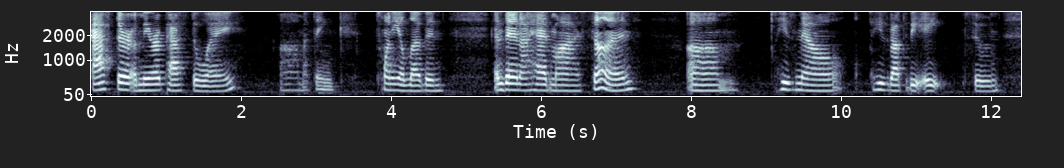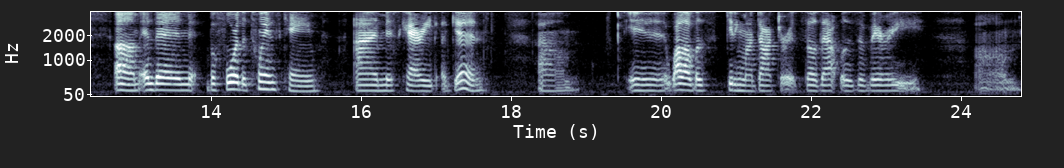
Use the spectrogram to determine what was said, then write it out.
after Amira passed away, um, I think 2011. And then I had my son. Um, he's now, he's about to be eight soon. Um, and then before the twins came, I miscarried again um, in, while I was getting my doctorate. So that was a very um,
